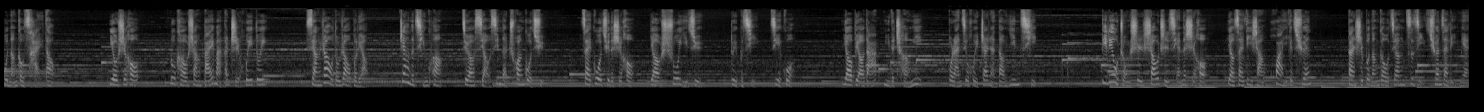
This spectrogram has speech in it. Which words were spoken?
不能够踩到。有时候，路口上摆满了纸灰堆，想绕都绕不了。这样的情况就要小心地穿过去。在过去的时候要说一句：“对不起，借过。”要表达你的诚意，不然就会沾染到阴气。第六种是烧纸钱的时候，要在地上画一个圈，但是不能够将自己圈在里面，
